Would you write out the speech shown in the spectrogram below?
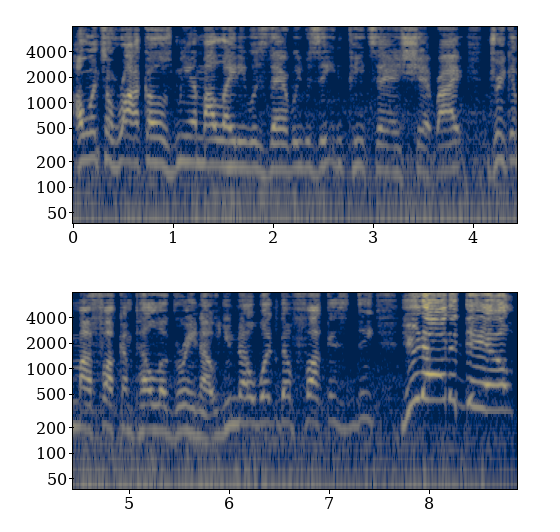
I went to Rocco's. Me and my lady was there. We was eating pizza and shit, right? Drinking my fucking Pellegrino. You know what the fuck is the... You know the deal.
